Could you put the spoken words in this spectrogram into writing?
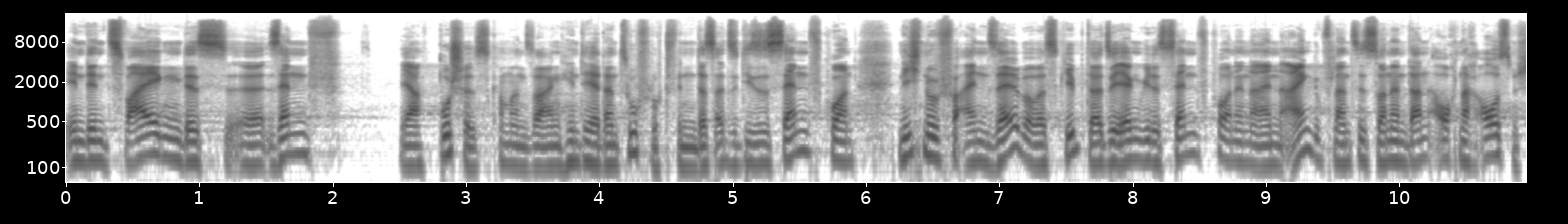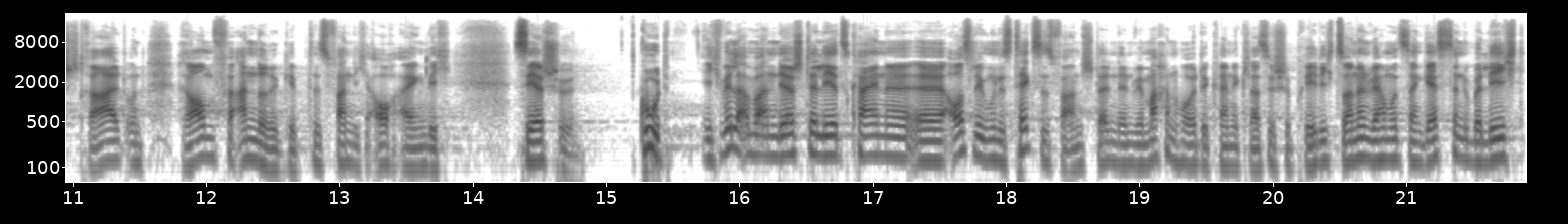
in den Zweigen des äh, Senf ja, Busches, kann man sagen, hinterher dann Zuflucht finden. Dass also dieses Senfkorn nicht nur für einen selber was gibt, also irgendwie das Senfkorn in einen eingepflanzt ist, sondern dann auch nach außen strahlt und Raum für andere gibt. Das fand ich auch eigentlich sehr schön. Gut, ich will aber an der Stelle jetzt keine äh, Auslegung des Textes veranstalten, denn wir machen heute keine klassische Predigt, sondern wir haben uns dann gestern überlegt,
